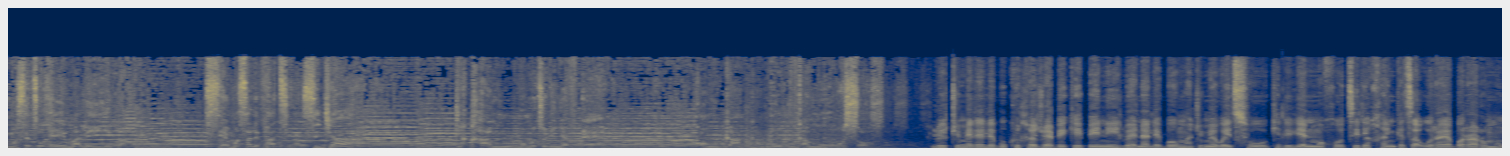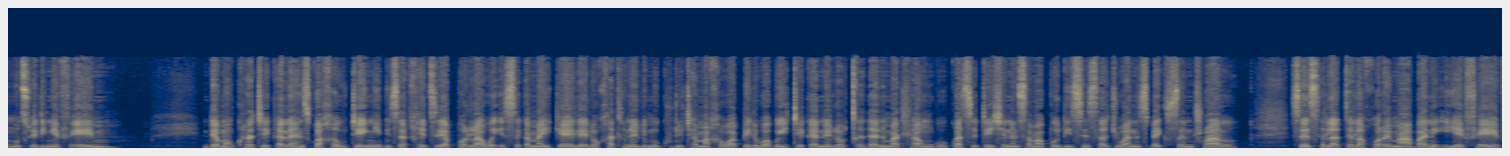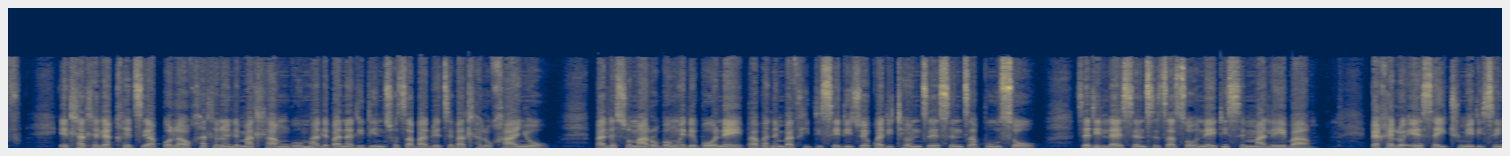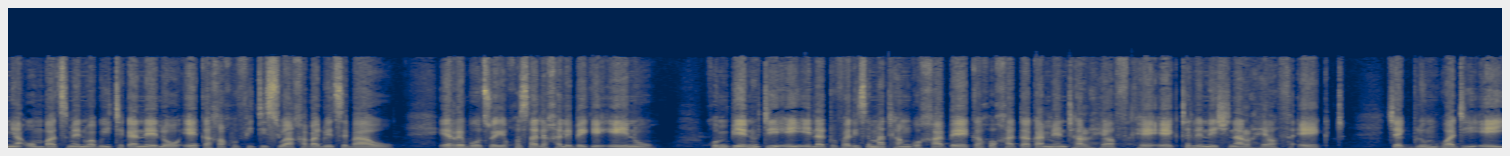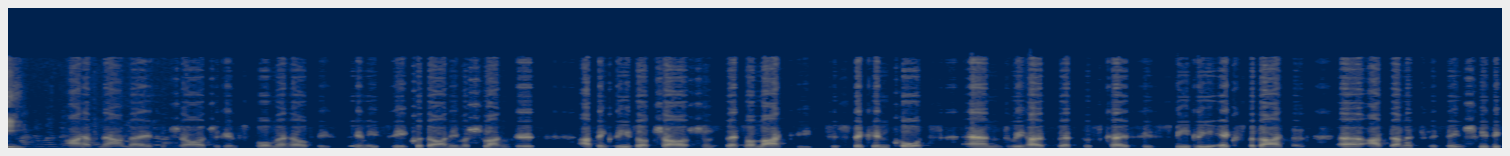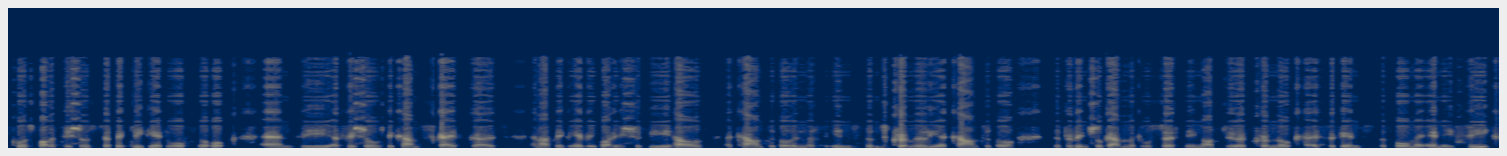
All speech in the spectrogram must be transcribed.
tshedimosetso e e maleba. Seemo sa lefatshe se jang dikgang mo motsweding fm konka bokamoso. Lo itumelele bokhutlo jwa beke beny le wena le boma dumewetsho ke lilian mogotsi dikgang ke tsa ura ya boraro mo motsweding fm democratic alliance kwa gauteng e bitse kgetsi ya polao e se ka maikaelelo kgatlhano le mokhuduthamaga wa pele wa boitekanelo qedane matlhangu kwa seteišeneng sa mapodisi sa johannesburg central. Se se latela gore maabane eff e tlhatlhele kgetsi ya polao kgatlhano le matlhangu malebana le dintsho tsa balwetse ba tlhaloganyo. Ba le somarobongwe le bone ba ba neng ba fetiseditswe kwa ditheong tse seng tsa puso tse dilaesense tsa tsone di seng maleba pegelo e sa itumediseng ya ombudsman wa boitekanelo e ka ga go fetisiwa ga balwetse bao. E rebotswe go sa le galebeke eno. Gompieno da e latofaditse matlhanko gape ka go gata ka mental health care act le national health act. Jack bloom wa da I have now laid the charge against former Health MEC Kodani Mashlangu. I think these are charges that are likely to stick in court and we hope that this case is speedily expedited. Uh, I've done it essentially because politicians typically get off the hook and the officials become scapegoats. And I think everybody should be held accountable, in this instance criminally accountable. The provincial government will certainly not do a criminal case against the former MEC.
